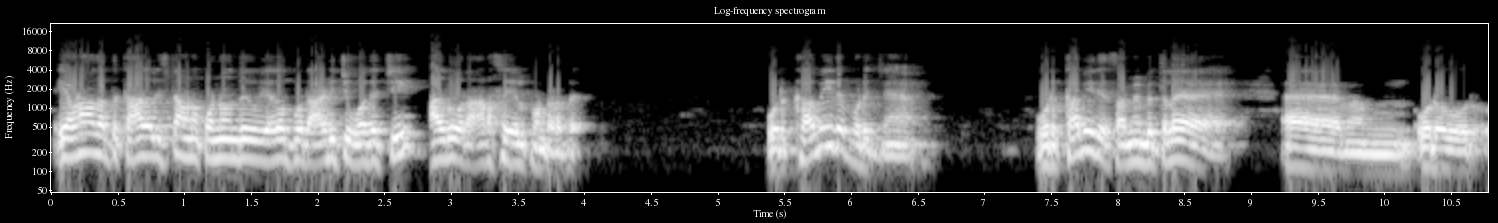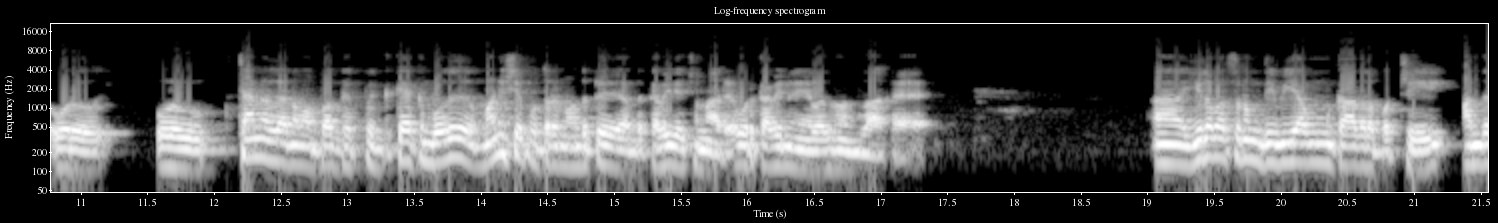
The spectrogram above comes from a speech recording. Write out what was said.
எவனாவது அதை காதலிச்சுட்டு அவனை கொண்டு வந்து ஏதோ போட்டு அடிச்சு உதைச்சி அதுல ஒரு அரசியல் பண்றது. ஒரு கவிதை படிச்சேன். ஒரு கவிதை சமீபத்துல ஒரு ஒரு- ஒரு ஒரு சேனல்ல நம்ம பார்க்க- மனுஷ கேட்கும்போது மனுஷபுத்திரன் வந்துட்டு அந்த கவிதை சொன்னாரு. ஒரு கவிதை எழுதுனதாக. இளவரசனும் திவ்யாவும் காதலை பற்றி அந்த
